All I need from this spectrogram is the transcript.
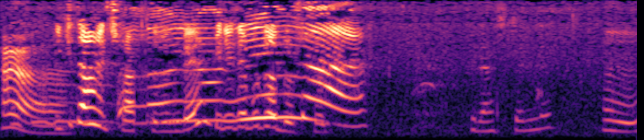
Ha. İki tane çıkarttırın be. Biri de burada dursun. Flaş bellek. He.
